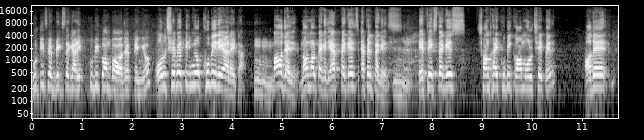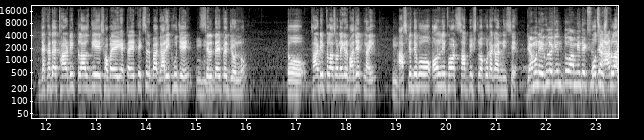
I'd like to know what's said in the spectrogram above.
গুটি ফেব্রিক্স এর গাড়ি খুবই কম পাওয়া যায় প্রিমিয়াম ওল্ড শেপের প্রিমিয়াম খুবই রেয়ার এটা। পাওয়া যায় normal package app package apple package. FX package সংখ্যায় খুবই কম ওল্ড শেপের ওদের দেখা যায় থার্টি প্লাস দিয়ে সবাই একটা এফএক্স এর গাড়ি খুঁজে সেল টাইপের জন্য। তো থার্টি প্লাস অনেকের বাজেট নাই। আজকে দেবো অনলি ফর ছাব্বিশ লক্ষ টাকার নিচে। যেমন এগুলো কিন্তু আমি দেখছি 25 plus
